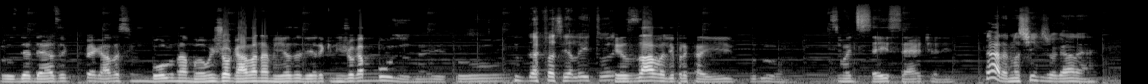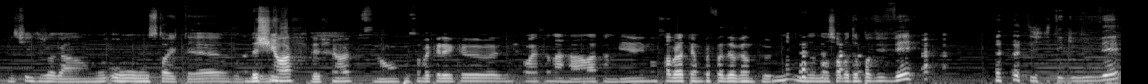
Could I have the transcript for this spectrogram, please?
os D10 é que pegava assim um bolo na mão e jogava na mesa ali, era que nem jogar búzios, né? E tu fazer a leitura. rezava ali pra cair, tudo em cima de 6, 7 ali. Cara, nós tínhamos que jogar, né? Nós tínhamos que jogar um, um Storytel. Um Deixa em off, deixa em off, senão o pessoal vai querer que a gente comece a narrar lá também e não sobra tempo pra fazer aventura. Não, não sobra tempo pra viver. a gente tem que viver.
